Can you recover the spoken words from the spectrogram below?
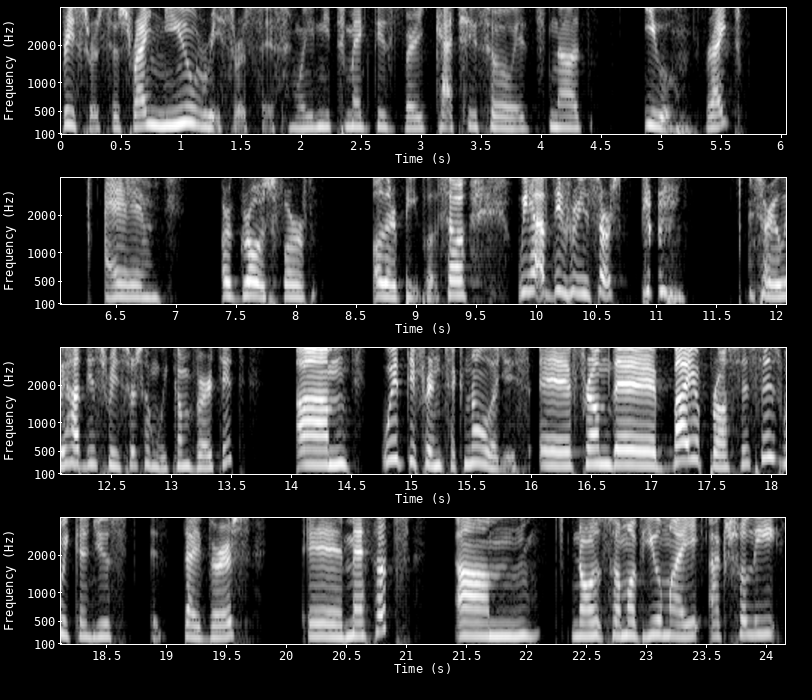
resources, right? New resources. We need to make this very catchy so it's not you, right? Um, or gross for other people. So we have this resource, sorry, we have this resource and we convert it um, with different technologies. Uh, from the bioprocesses, we can use uh, diverse uh, methods. Um, you know, some of you might actually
